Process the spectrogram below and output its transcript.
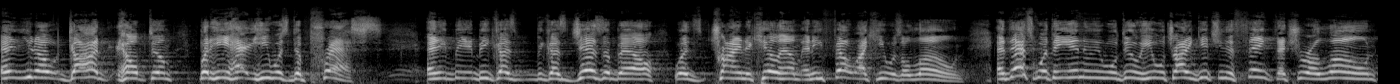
And, you know, God helped him, but he, had, he was depressed. And he, because, because Jezebel was trying to kill him and he felt like he was alone. And that's what the enemy will do. He will try to get you to think that you're alone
